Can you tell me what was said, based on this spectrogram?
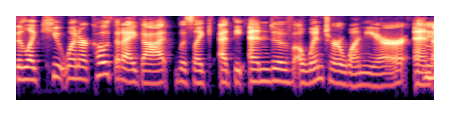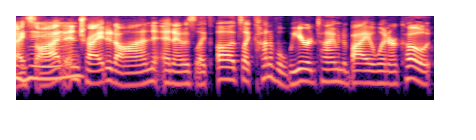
The like cute winter coat that I got was like at the end of a winter one year, and I saw it and Mhm. tried it on, and I was like, oh, it's like kind of a weird time to buy a winter coat.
